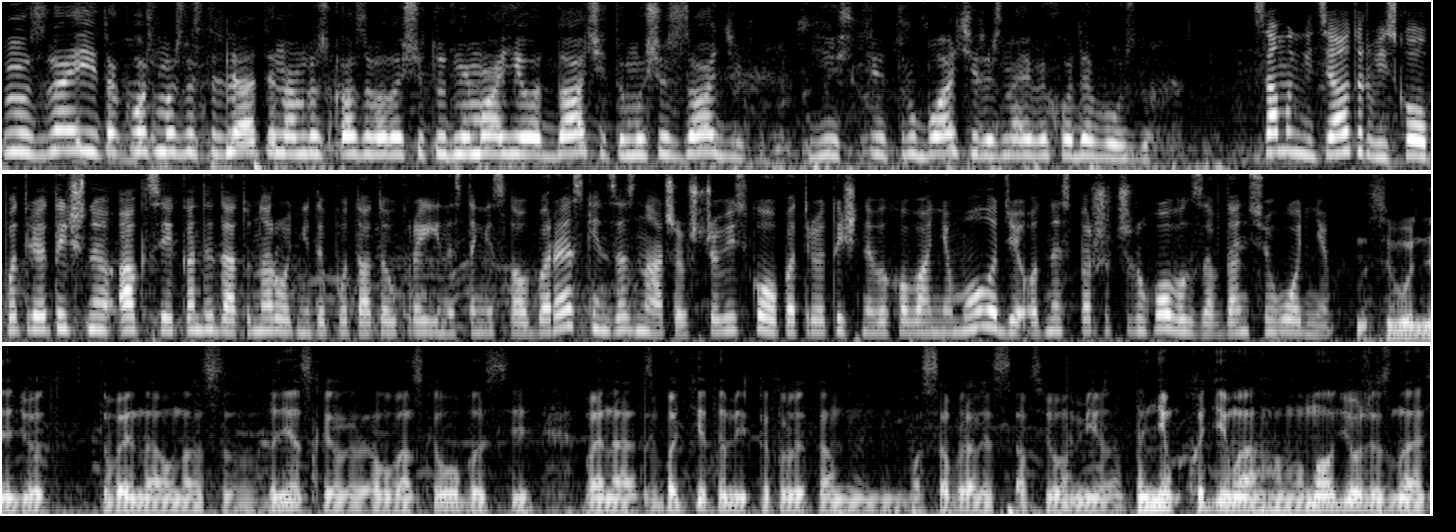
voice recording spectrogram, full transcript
Ну, з неї також можна стріляти. Нам розказували, що тут немає віддачі, тому що ззаді є труба, через неї виходить воздух. Сам ініціатор військово-патріотичної акції кандидат у народні депутати України Станіслав Березкін зазначив, що військово-патріотичне виховання молоді одне з першочергових завдань сьогодні. Сегодня идет война у нас в Донецкой, Луганской области, война с бандитами, которые там собрались со всего мира. Необходимо молодежи знать,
